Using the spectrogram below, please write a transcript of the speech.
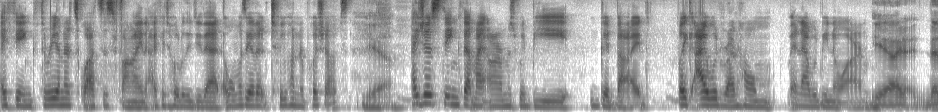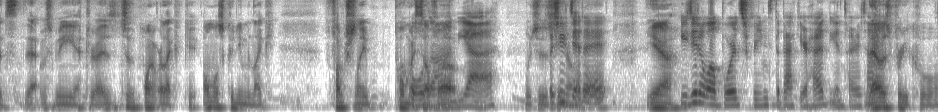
I think 300 squats is fine. I could totally do that. And what was the other 200 push ups? yeah. I just think that my arms would be goodbye. Like I would run home and I would be no arm. Yeah. I, that's that was me after. It's to the point where like I could- almost couldn't even like functionally pull myself on. up, Yeah. which is But you, you, know, did it. Yeah. You did it while board screamed to the back of your head the entire time. That was pretty cool.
